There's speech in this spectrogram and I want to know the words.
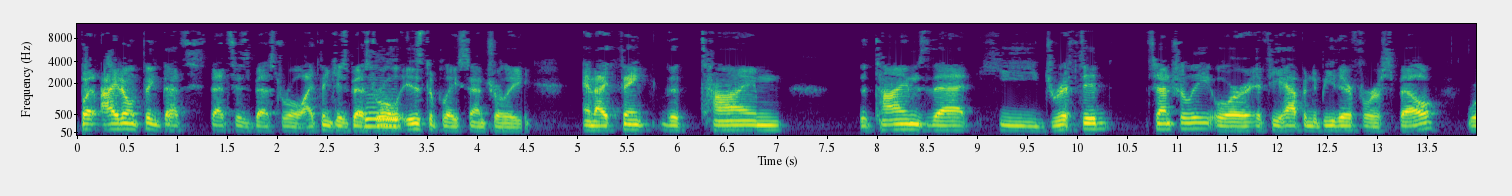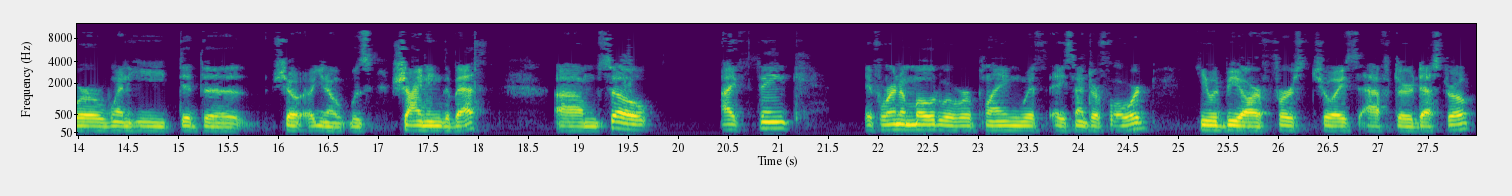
but I don't think that's, that's his best role. I think his best mm. role is to play centrally. And I think the time, the times that he drifted centrally or if he happened to be there for a spell were when he did the show, you know, was shining the best. Um, so I think if we're in a mode where we're playing with a center forward, he would be our first choice after Destro.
